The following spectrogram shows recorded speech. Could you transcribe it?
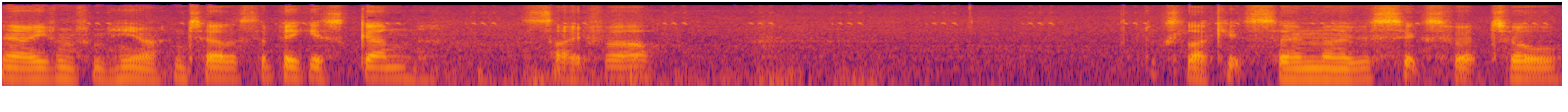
Now even from here I can tell it's the biggest gun so far. Looks like it's um, over six foot tall.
